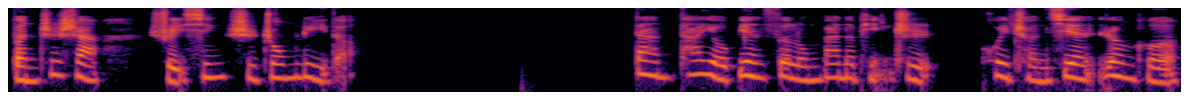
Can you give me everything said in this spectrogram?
本质上，水星是中立的，但它有变色龙般的品质，会呈现任何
